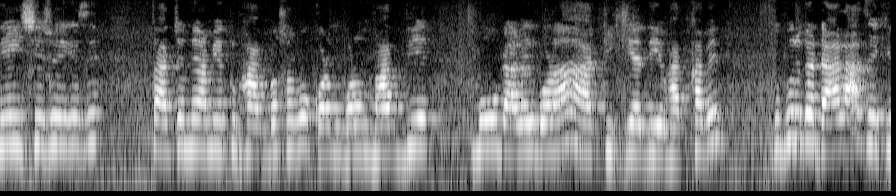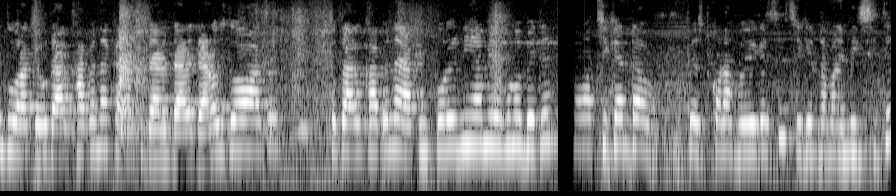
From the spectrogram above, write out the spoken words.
নেই, শেষ হয়ে গেছে। তার জন্য আমি একটু ভাত বসাবো, গরম গরম ভাত দিয়ে মৌ, ডালের বড়া আর টিকিয়া দিয়ে ভাত খাবে। দুপুরেকার ডাল আছে, কিন্তু ওরা কেউ ডাল খাবে না কেন ডাল ডাল ঢ্যাঁড়স দেওয়া আছে। তো ডাল খাবে না, এখন করে নিয়ে আমি এগুলো বেটে। আমার চিকেনটা পেস্ট করা হয়ে গেছে, চিকেনটা মানে মিক্সিতে।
